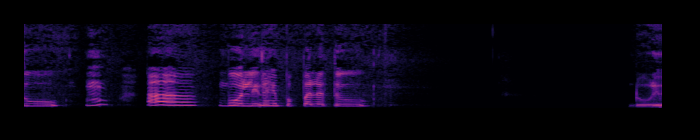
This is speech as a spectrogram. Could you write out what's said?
तू. हा? बोलली नाही पप्पाला तू. डोळे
